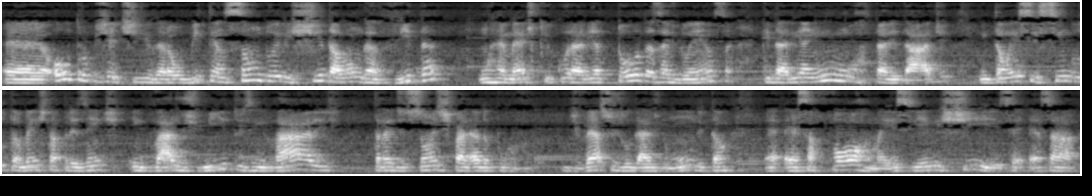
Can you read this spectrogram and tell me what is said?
É, outro objetivo era a obtenção do elixir da longa vida, um remédio que curaria todas as doenças, que daria imortalidade. Então esse símbolo também está presente em vários mitos, em várias tradições espalhadas por diversos lugares do mundo. Então é, essa forma, esse elixir, essa,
